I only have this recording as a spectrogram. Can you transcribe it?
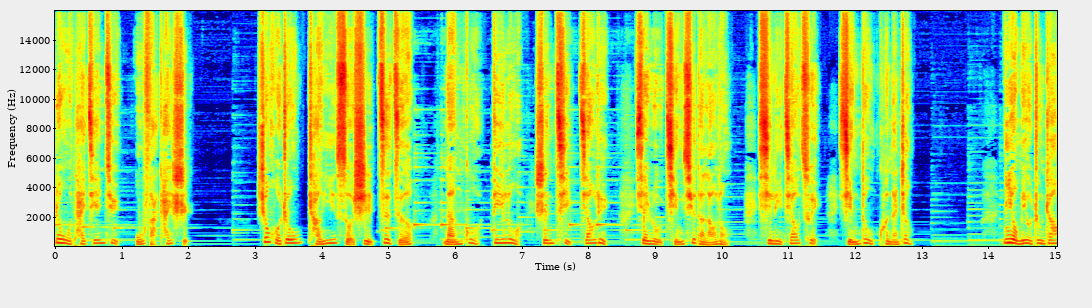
任务太艰巨，无法开始。生活中常因琐事自责、难过、低落、生气、焦虑，陷入情绪的牢笼，心力交瘁，行动困难症。你有没有中招？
